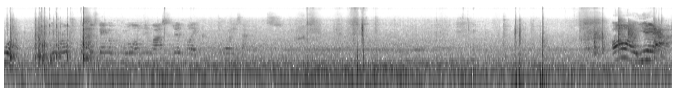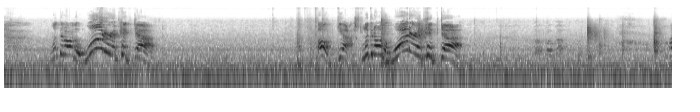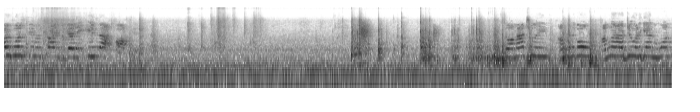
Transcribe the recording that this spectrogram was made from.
What? The world's quickest game of pool only lasted like 20 seconds. Oh yeah! Look at all the water it picked up! Oh gosh, look at all the water it picked up! Go, go, go. I wasn't even trying to get it in that pocket. So I'm actually, I'm gonna go, I'm gonna do it again one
